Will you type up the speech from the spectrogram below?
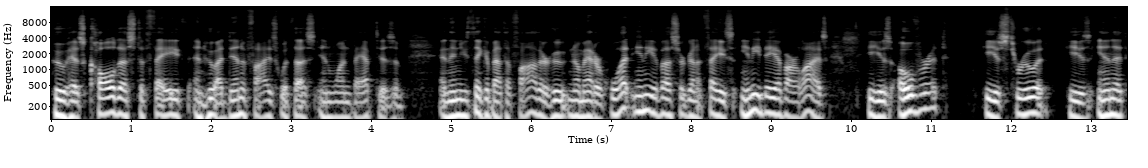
who has called us to faith and who identifies with us in one baptism. And then you think about the Father who, no matter what any of us are going to face any day of our lives, He is over it, He is through it, He is in it,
